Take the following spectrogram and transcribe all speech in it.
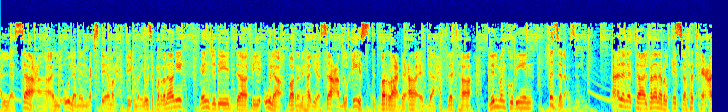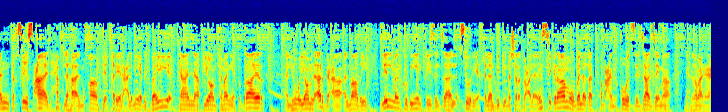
الساعة الأولى من Mix PM. أرحب فيكم أنا يوسف مرغلاني. من جديد في أولى أخبارنا لهذه الساعة بلقيس تتبرع بعائد حفلتها للمنكوبين في الزلازل. أعلنت الفنانة بلقيس فتحي عن تخصيص عائد حفلها المقام في القرية العالمية بدبي كان في يوم 8 فبراير. اللي هو يوم الأربعاء الماضي للمنكوبين في زلزال سوريا. خلال فيديو نشرته على إنستغرام وبلغت طبعا قوة الزلزال زي ما نحن طبعا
